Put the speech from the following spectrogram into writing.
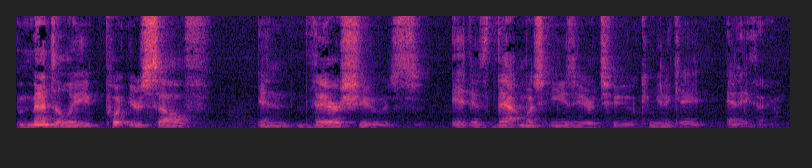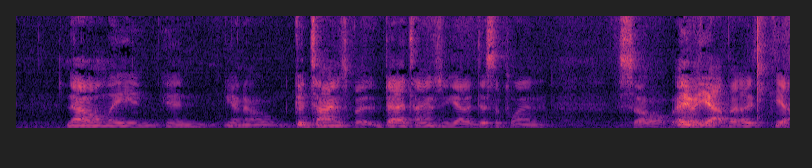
mentally put yourself in their shoes, it is that much easier to communicate anything. Not only in, in you know good times, but bad times. You got to discipline. So anyway, yeah, but I, yeah,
